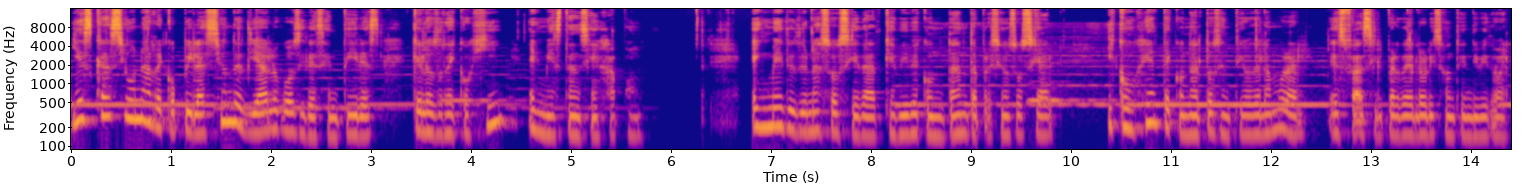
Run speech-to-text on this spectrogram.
Y es casi una recopilación de diálogos y de sentires que los recogí en mi estancia en Japón. En medio de una sociedad que vive con tanta presión social y con gente con alto sentido de la moral, es fácil perder el horizonte individual.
